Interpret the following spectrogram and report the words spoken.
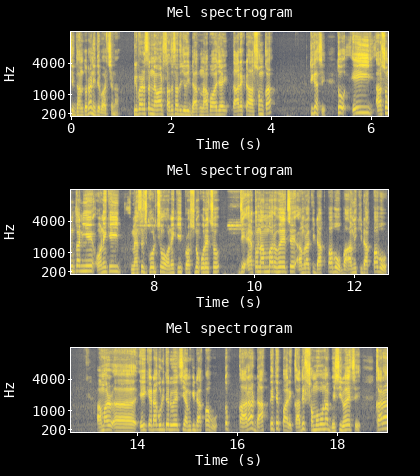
সিদ্ধান্তটা নিতে পারছে না। প্রিপারেশন নেওয়ার সাথে সাথে যদি ডাক না পাওয়া যায়, তার একটা আশঙ্কা, ঠিক আছে? তো এই আশঙ্কা নিয়ে অনেকেই মেসেজ করছ, অনেকেই প্রশ্ন করেছ যে এত নাম্বার হয়েছে, আমরা কি ডাক পাবো বা আমি কি ডাক পাবো? আমার এই ক্যাটাগরিতে রয়েছি, আমি কি ডাক পাবো? তো কারা ডাক পেতে পারে? কাদের সম্ভাবনা বেশি রয়েছে? কারা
